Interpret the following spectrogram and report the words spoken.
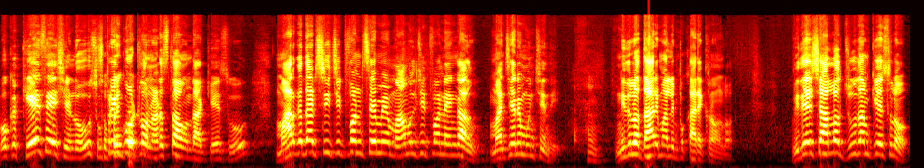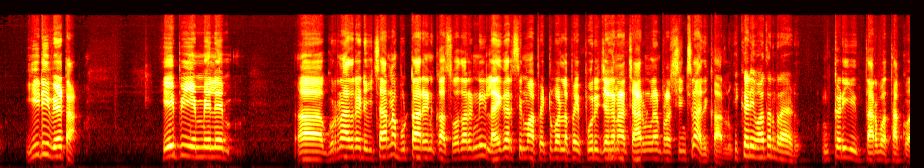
ఒక కేసు వేసిండు. సుప్రీంకోర్టులో నడుస్తూ ఉంది ఆ కేసు. మార్గదర్శి చిట్ ఫండ్స్ ఏమే మామూలు చిట్ ఫండ్ ఏం కాదు. మంచిగానే ముంచింది. నిధుల దారి మళ్ళింపు కార్యక్రమంలో. విదేశాల్లో జూదం కేసులో ఈడీ వేట. ఏపీ ఎమ్మెల్యే గురునాథ్ రెడ్డి విచారణ బుట్టారేణుక సోదరుని లైగర్ సినిమా పెట్టుబడులపై పూరి జగన్నాథ్ చార్మిలను ప్రశ్నించిన అధికారులు. ఇక్కడ మాత్రం రాయాడు. ఇక్కడి తర్వాత తక్కువ.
